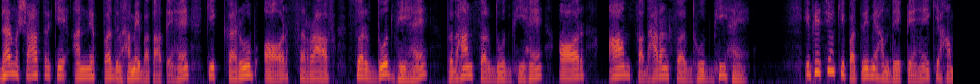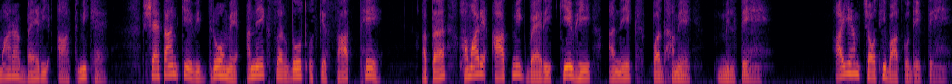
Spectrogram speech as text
धर्मशास्त्र के अन्य पद हमें बताते हैं कि करूब और सर्राफ स्वर्गदूत भी हैं, प्रधान स्वर्गदूत भी हैं और आम साधारण स्वर्गदूत भी हैं। इफिसियों की पत्री में हम देखते हैं कि हमारा बैरी आत्मिक है। शैतान के विद्रोह में अनेक स्वर्गदूत उसके साथ थे। अतः हमारे आत्मिक बैरी के भी अनेक पद हमें मिलते हैं। आइए हम चौथी बात को देखते हैं।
